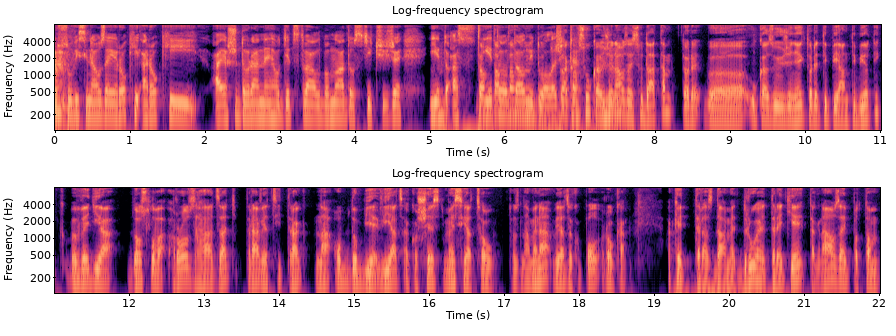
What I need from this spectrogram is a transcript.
to súvisí naozaj roky a roky až do raného detstva alebo mladosti, čiže je to, as, tam, je to tam, veľmi dôležité. Taká súka, mm-hmm. že mhm. naozaj sú dáta, ktoré uh, ukazujú, že niektoré typy antibiotik vedia doslova rozhádzať tráviaci trakt na obdobie viac ako 6 mesiacov. To znamená viac ako pol roka. A keď teraz dáme druhé, tretie, tak naozaj potom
